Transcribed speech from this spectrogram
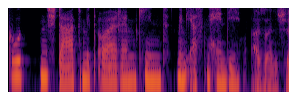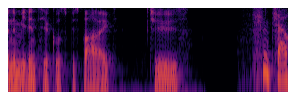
guten Start mit eurem Kind mit dem ersten Handy. Also einen schönen Medienzirkus. Bis bald. Tschüss. Ciao.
